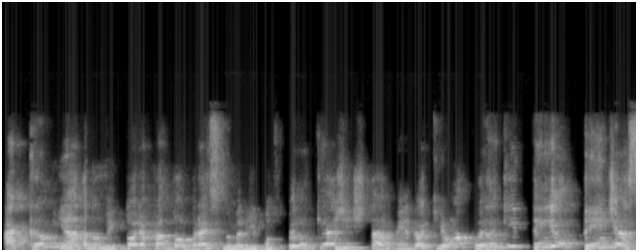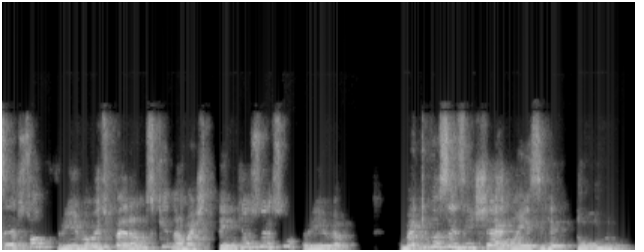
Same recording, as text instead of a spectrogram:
A caminhada do Vitória para dobrar esse número de pontos, pelo que a gente está vendo aqui, é uma coisa que tende, tende a ser sofrível. Esperamos que não, mas tende a ser sofrível. Como é que vocês enxergam esse retorno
